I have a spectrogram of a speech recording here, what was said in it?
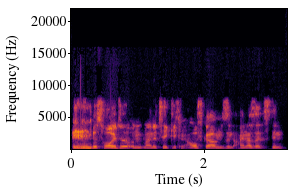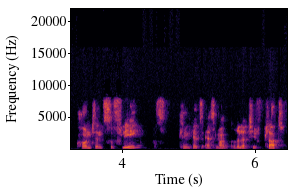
bis heute. Und meine täglichen Aufgaben sind einerseits den Content zu pflegen. Klingt jetzt erstmal relativ platt.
